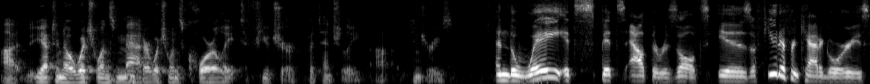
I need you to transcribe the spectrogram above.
Uh, you have to know which ones matter, which ones correlate to future potentially uh, injuries. And the way it spits out the results is a few different categories.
